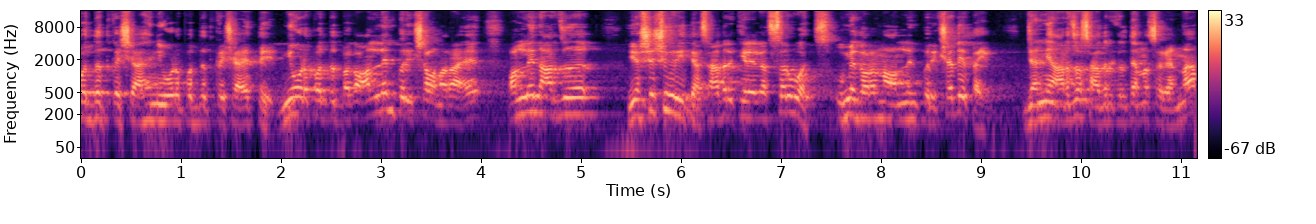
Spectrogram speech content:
पद्धत कशी आहे निवड पद्धत कशी आहे ते. निवड पद्धत बघा ऑनलाईन परीक्षा होणार आहे. ऑनलाईन अर्ज यशस्वीरित्या सादर केलेल्या सर्वच उमेदवारांना ऑनलाईन परीक्षा देता येईल. ज्यांनी अर्ज सादर केला त्यांना सगळ्यांना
